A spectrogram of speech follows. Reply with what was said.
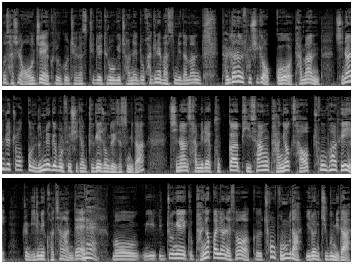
뭐 사실 어제 그리고 제가 스튜디오에 들어오기 전에도 확인해 봤습니다만 별다른 소식이 없고 다만 지난주에 조금 눈여겨볼 소식이 한 두 개 정도 있었습니다. 지난 3일에 국가 비상 방역 사업 총화 회의 좀 이름이 거창한데 네. 뭐 일종의 그 방역 관련해서 그 총본부다 이런 기구입니다.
